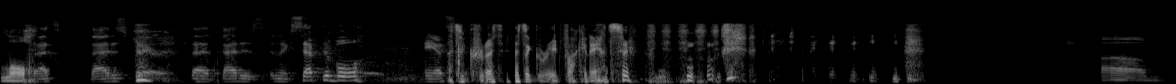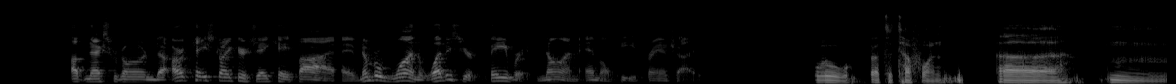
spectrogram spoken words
Lol. That's that is fair. that that is an acceptable answer. That's a great. That's a great fucking answer. Um, up next, we're going to RK Striker JK5. Number one, what is your favorite non MLP franchise? Oh, that's a tough one. Uh, hmm.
